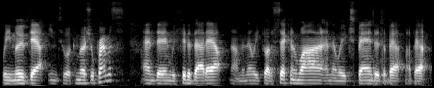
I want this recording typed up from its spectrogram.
we moved out into a commercial premise and then we fitted that out um, and then we got a second one and then we expanded about, about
